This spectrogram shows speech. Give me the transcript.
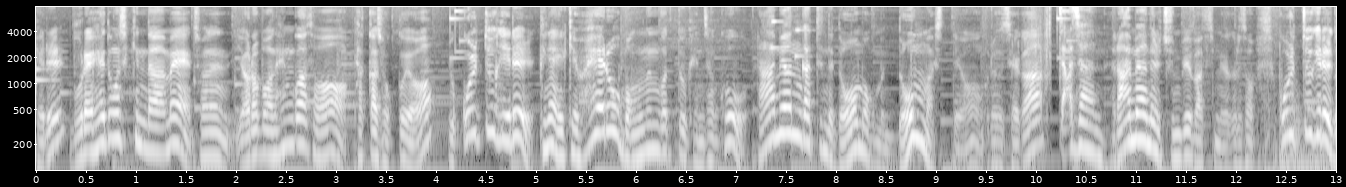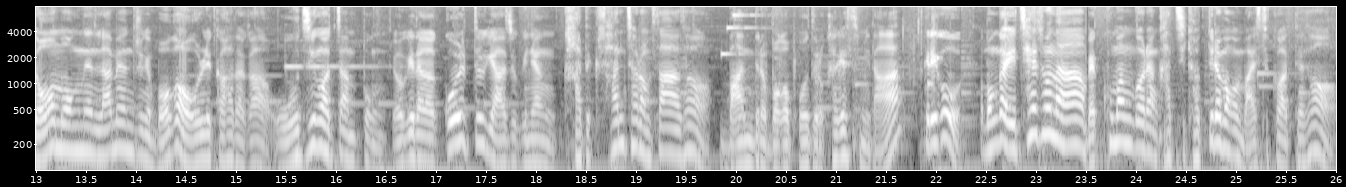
걔를 물에 해동시킨 다음에 저는 여러 번 헹궈서 닦아줬고요. 요 꼴뚜기를 그냥 이렇게 회로 먹는 것도 괜찮고 라면 같은 데 넣어 먹으면 너무 맛있대요. 그래서 제가 짜잔 라면을 준비해봤습니다. 그래서 꼴뚜기를 넣어 먹는 라면 중에 뭐가 어울릴까 하다가 오징어 짬뽕. 여기다가 꼴뚜기 아주 그냥 가득 산처럼 쌓아서 만들어 먹어보도록 하겠습니다 그리고 뭔가 이 채소나 매콤한 거랑 같이 곁들여 먹으면 맛있을 것 같아서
